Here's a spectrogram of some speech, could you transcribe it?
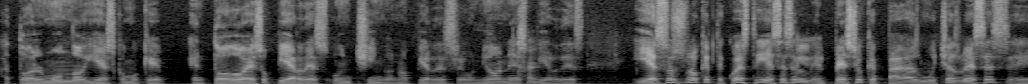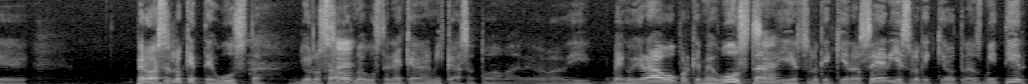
a todo el mundo, y es como que en todo eso pierdes un chingo, ¿no? Pierdes reuniones, Sí. pierdes... Y eso es lo que te cuesta y ese es el, el precio que pagas muchas veces, eh, pero haces lo que te gusta. Yo los Sí. sábados me gustaría quedar en mi casa toda madre, ¿verdad? Y vengo y grabo porque me gusta Sí. y eso es lo que quiero hacer y eso es lo que quiero transmitir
